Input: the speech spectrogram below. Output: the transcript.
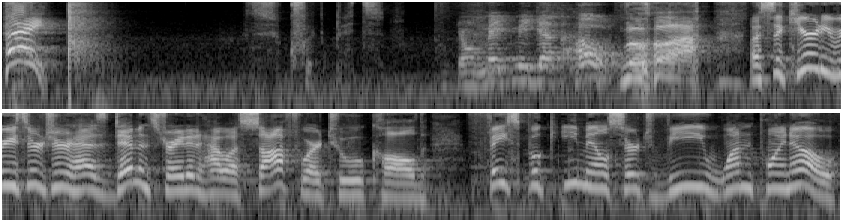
Hey! Quick bits. Don't make me get the host. a security researcher has demonstrated how a software tool called Facebook email search v1.0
